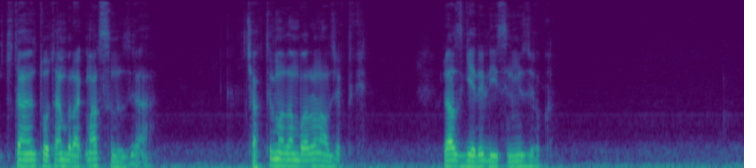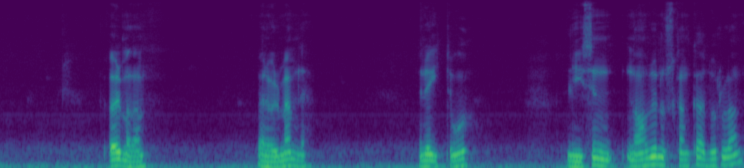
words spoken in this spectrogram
İki tane totem bırakmazsınız ya. Çaktırmadan baron alacaktık. Biraz geri lisinimiz yok. Ölme lan. Ben ölmem de. Nereye gitti bu? Lisin ne yapıyorsunuz kanka? Dur lan.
